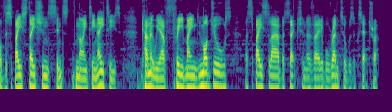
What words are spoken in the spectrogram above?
of the space station since the 1980s. Currently, we have three main modules, a space lab, a section of available rentals, etc.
